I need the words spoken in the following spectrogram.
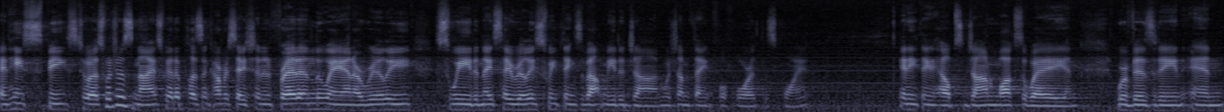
and he speaks to us, which was nice. We had a pleasant conversation, and Fred and Luann are really sweet, and they say really sweet things about me to John, which I'm thankful for at this point. Anything helps. John walks away, and we're visiting, and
